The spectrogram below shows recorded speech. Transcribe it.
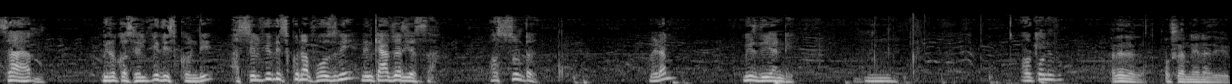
sir మీరు ఒక సెల్ఫీ తీసుకోండి. ఆ సెల్ఫీ తీసుకున్న పోజ్ని నేను క్యాప్చర్ చేస్తా. మస్తు ఉంటది మేడం మీరు తీయండి. ఓకే. అదే అదే ఒకసారి నేను అది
